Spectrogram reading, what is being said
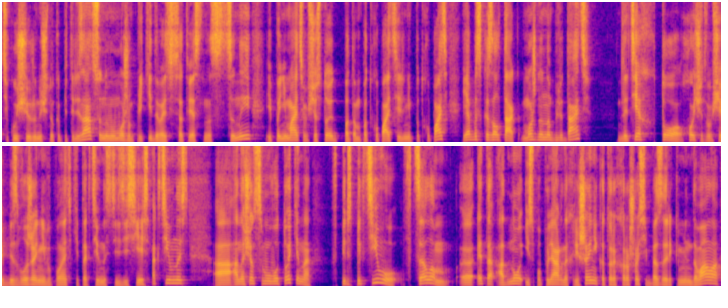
текущую рыночную капитализацию, но мы можем прикидывать, соответственно, с цены и понимать вообще, стоит потом подкупать или не подкупать. Я бы сказал так, можно наблюдать, для тех, кто хочет вообще без вложений выполнять какие-то активности, здесь есть активность. А, а насчет самого токена – в перспективу в целом э, это одно из популярных решений, которое хорошо себя зарекомендовало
